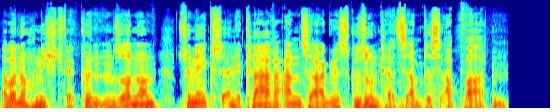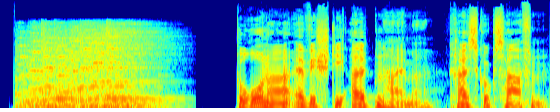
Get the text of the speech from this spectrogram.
aber noch nicht verkünden, sondern zunächst eine klare Ansage des Gesundheitsamtes abwarten. Corona erwischt die Altenheime. Kreis Cuxhaven.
